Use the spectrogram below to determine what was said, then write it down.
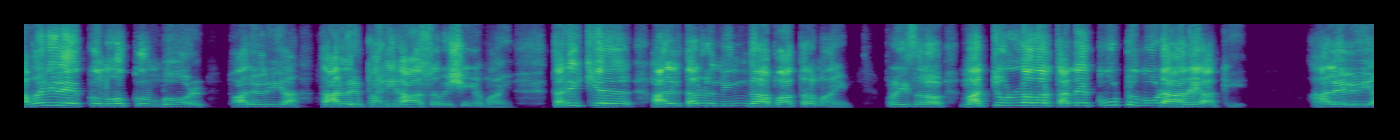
അവനിലേക്ക് നോക്കുമ്പോൾ ഹാലലുയ താൻ ഒരു പരിഹാസ വിഷയമായി തനിക്ക് ഹാലിൽ താനൊരു നിന്ദാപാത്രമായി. പ്രൈസലോ മറ്റുള്ളവർ തന്നെ കൂട്ടുകൂടാതെ ആക്കി ഹാലലുയ്യ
